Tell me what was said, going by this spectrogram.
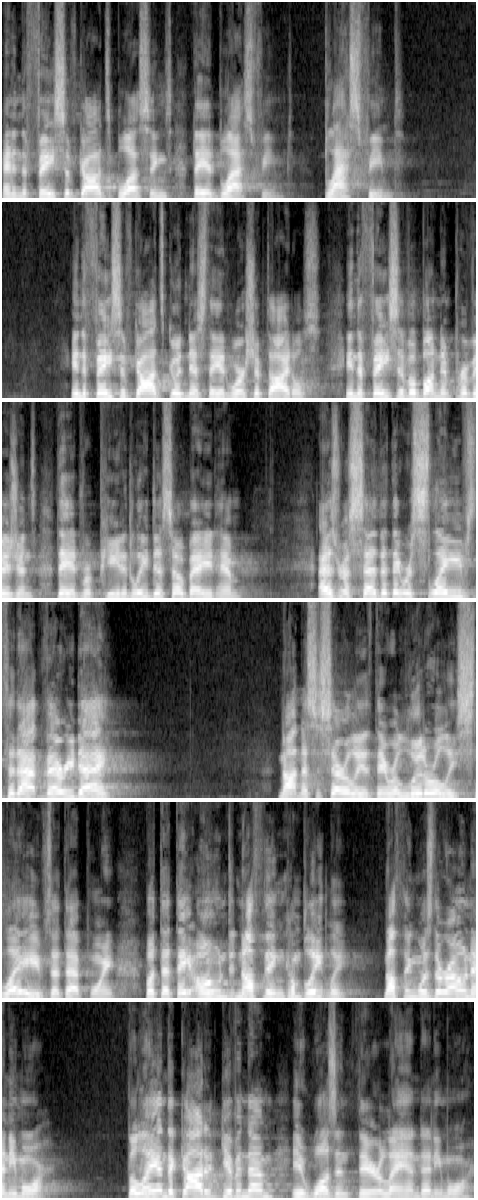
and in the face of God's blessings, they had blasphemed. Blasphemed. In the face of God's goodness, they had worshiped idols. In the face of abundant provisions, they had repeatedly disobeyed Him. Ezra said that they were slaves to that very day. Not necessarily that they were literally slaves at that point, but that they owned nothing completely. Nothing was their own anymore. The land that God had given them, it wasn't their land anymore.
